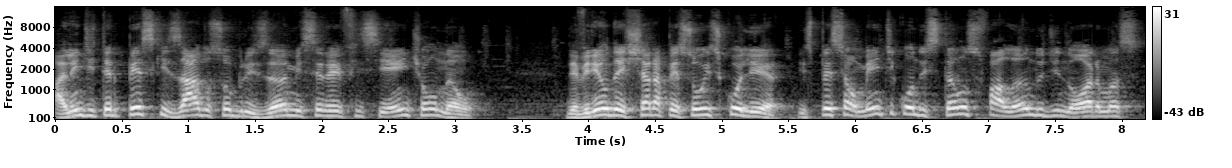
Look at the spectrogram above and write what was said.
além de ter pesquisado sobre o exame ser eficiente ou não. Deveriam deixar a pessoa escolher, especialmente quando estamos falando de normas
